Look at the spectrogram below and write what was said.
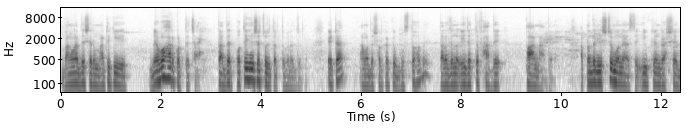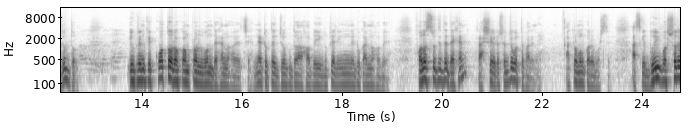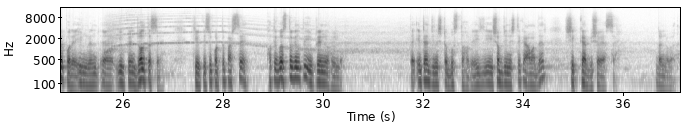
বাংলাদেশের মাটিকে ব্যবহার করতে চায়, তাদের প্রতিহিংসা চরিতার্থ করার জন্য, এটা আমাদের সরকারকে বুঝতে হবে। তারা যেন এই জাতীয় ফাঁদে পা না দেয় আপনাদের নিশ্চয়ই মনে আছে ইউক্রেন রাশিয়া যুদ্ধ ইউক্রেনকে কত রকম প্রলোভন দেখানো হয়েছে? নেটোতে যোগ দেওয়া হবে, ইউরোপিয়ান ইউনিয়নে ঢুকানো হবে। ফলশ্রুতিতে দেখেন, রাশিয়া এটা সহ্য করতে পারেনি, আক্রমণ করে বসছে। আজকে দুই বছরের পরে ইংল্যান্ড ইউক্রেন জ্বলতেছে। কেউ কিছু করতে পারছে? ক্ষতিগ্রস্ত কিন্তু ইউক্রেনই হইল। তো এটা জিনিসটা বুঝতে হবে। এই এইসব জিনিস থেকে আমাদের শিক্ষার বিষয় আছে। ধন্যবাদ।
